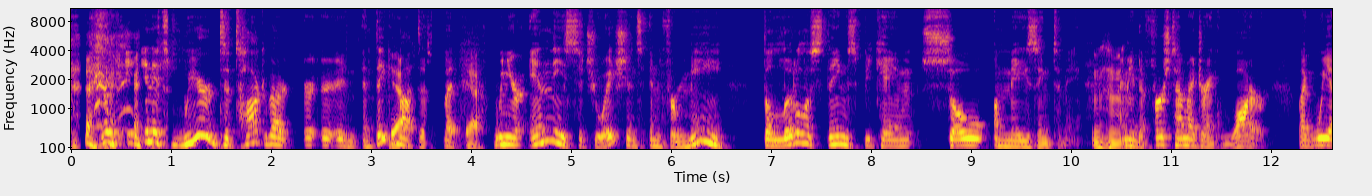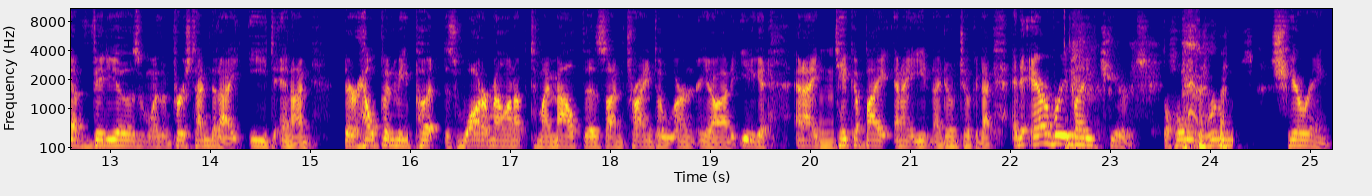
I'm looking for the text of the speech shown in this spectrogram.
like, and it's weird to talk about or, er, or- er, and think Yeah. about this, but Yeah. when you're in these situations, and for me, the littlest things became so amazing to me. Mhm. I mean, the first time I drank water, like we have videos when the first time that I eat, and I'm they're helping me put this watermelon up to my mouth as I'm trying to learn, you know, how to eat again. And I Mhm. take a bite and I eat and I don't choke and die. And everybody cheers. The whole room's cheering.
